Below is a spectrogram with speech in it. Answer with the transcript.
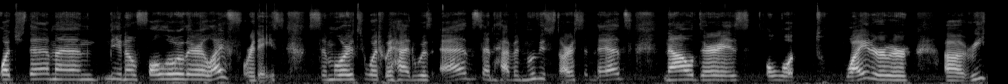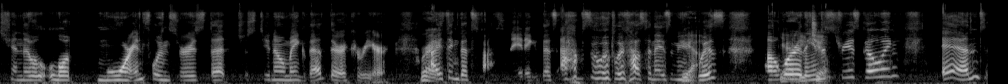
watch them and you know follow their life for days similar to what we had with ads and having movie stars in the ads now there is a lot wider uh, reach and a lot more influencers that just you know make that their career right. i think that's fascinating that's absolutely fascinating me yeah. with uh, yeah, where the too. industry is going and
